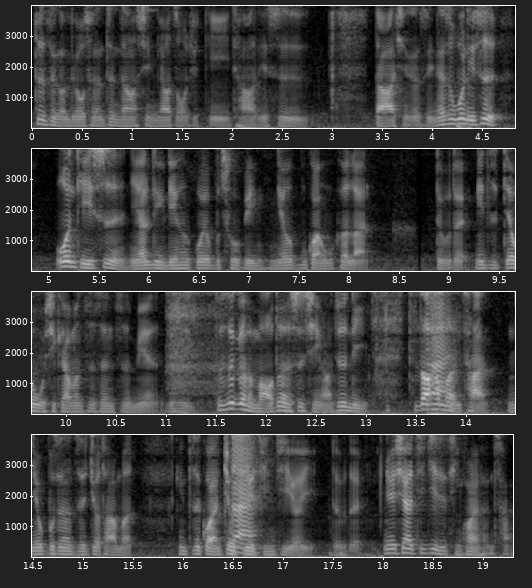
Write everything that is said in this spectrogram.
这整个流程的正当性，你要怎么去定义它，也是大家谴责的事情。但是问题是，问题是你要你联合国又不出兵，你又不管乌克兰。对不对？你只丢武器给他们自生自灭，就是这是个很矛盾的事情啊。就是你知道他们很惨，你又不真的直接救他们，你只管救自己的经济而已，对不对？因为现在经济的情况也很惨。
